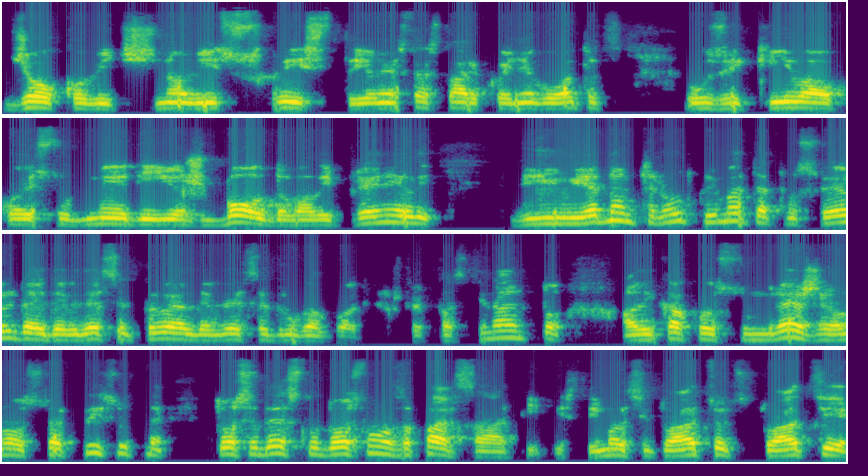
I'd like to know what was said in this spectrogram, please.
Đoković, novi Isus Hrist i one sve stvari koje je njegov otac uzvikivao, koje su mediji još boldovali prenijeli, vi u jednom trenutku imate atmosferu da je 91. ili 92. godina, što je fascinantno, ali kako su mreže ono sve prisutne, to se desilo doslovno za par sati. Vi ste imali situaciju od situacije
